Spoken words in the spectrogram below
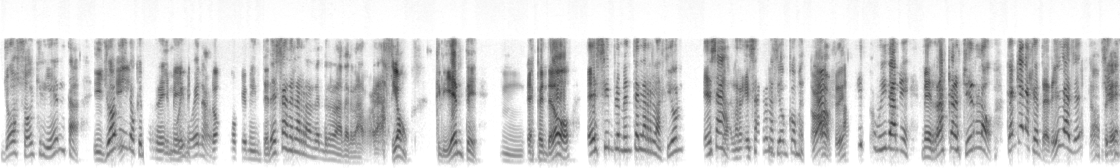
yo soy clienta. Y yo a mí Sí, lo que me, me- buena. lo, lo que me interesa de la, de la, de la relación cliente mm, expendedor es simplemente la relación, esa, la- esa relación comercial. hombre. a mí tu vida me, me rasca el chirlo. ¿Qué quieres que te diga? eh? No, que-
